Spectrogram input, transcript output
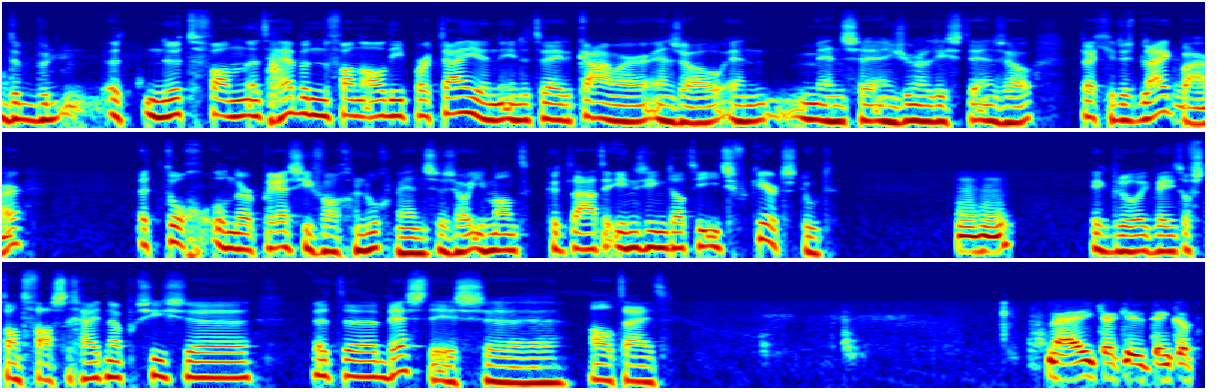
de, het nut van het hebben van al die partijen in de Tweede Kamer en zo. En mensen en journalisten en zo. Dat je dus blijkbaar het toch onder pressie van genoeg mensen zo iemand kunt laten inzien dat hij iets verkeerds doet. Mhm. Ik bedoel, ik weet niet of standvastigheid nou precies eh, het eh, beste is eh, altijd. Nee, kijk, ik denk dat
